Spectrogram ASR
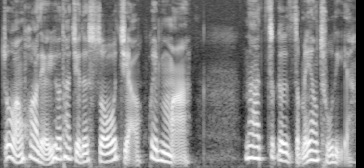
做完化疗以后，他觉得手脚会麻，那这个怎么样处理呀？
